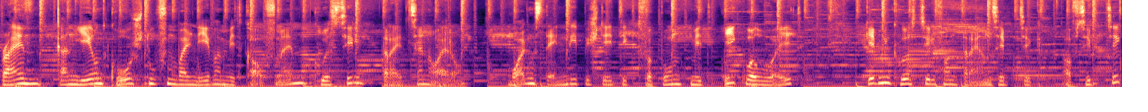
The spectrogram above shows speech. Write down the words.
Brian Garnier und Co. stufen Valneva mit Kaufmann, Kursziel 13 Euro. Morgan Stanley bestätigt Verbund mit Equal Weight, geben Kursziel von 73 auf 70.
